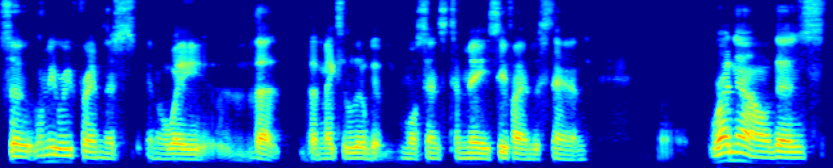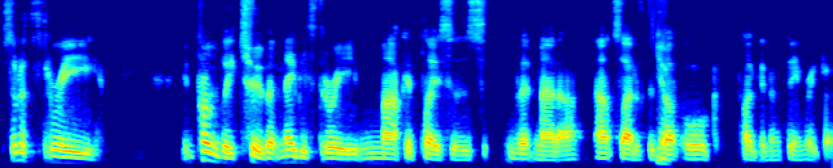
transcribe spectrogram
So let me reframe this in a way that that makes a little bit more sense to me. See if I understand. Right now, there's sort of three, probably two, but maybe three marketplaces that matter outside of the yep. .org plugin and theme repo,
